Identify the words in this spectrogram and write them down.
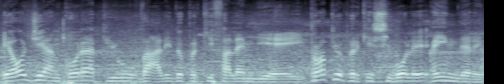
e oggi è ancora più valido per chi fa l'MBA, proprio perché si vuole rendere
